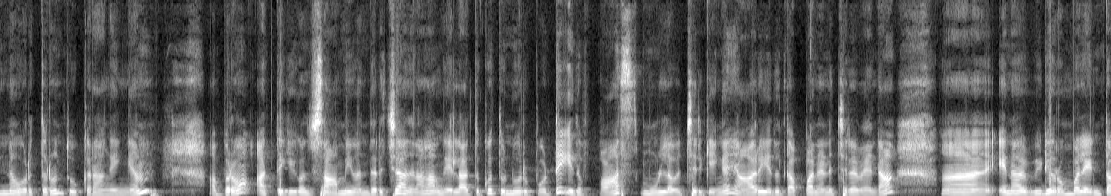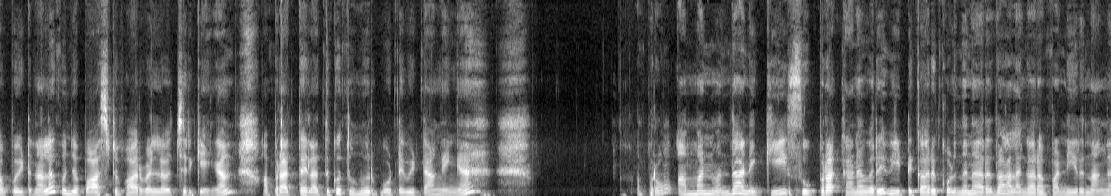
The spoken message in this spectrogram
இன்னும் ஒருத்தரும் தூக்குறாங்க இங்கே. அப்புறம் அத்தைக்கு கொஞ்சம் சாமி வந்துருச்சு. அதனால் அவங்க எல்லாத்துக்கும் துண்ணூறு போட்டு இதை பாஸ் மூலில் வச்சுருக்கீங்க. யாரும் எதுவும் தப்பாக நினச்சிட வேண்டாம். ஏன்னா வீடியோ ரொம்ப லென்த்தாக போயிட்டனால கொஞ்சம் பாஸ்ட் ஃபார்வர்டில் வச்சுருக்கீங்க. அப்புறம் அத்தை எல்லாத்துக்கும் துண்ணூறு போட்டு விட்டாங்கங்க. அப்புறம் அம்மன் வந்து அன்னைக்கு சூப்பராக கணவர் வீட்டுக்காரு கொழுந்தனாரை தான் அலங்காரம் பண்ணியிருந்தாங்க.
